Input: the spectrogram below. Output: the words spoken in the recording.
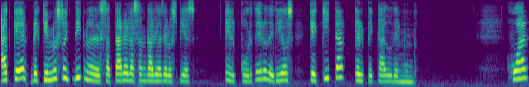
aquel de quien no soy digno de desatarle las sandalias de los pies, el Cordero de Dios que quita el pecado del mundo. Juan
